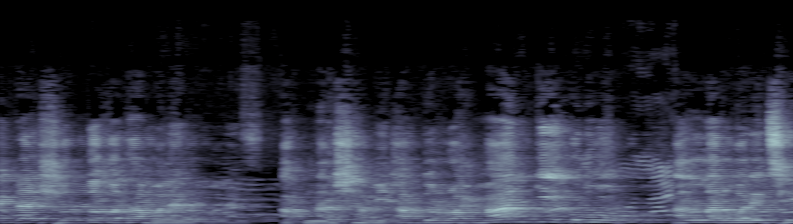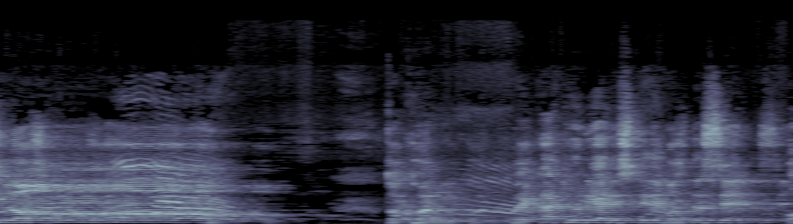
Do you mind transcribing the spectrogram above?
একটা সত্য কথা বলেন। আপনার স্বামী আব্দুর রহমান কি কোনো আল্লাহর ওয়ালি ছিল? তখন ওই কাঠুরিয়ার স্ত্রী বলতেছে ও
